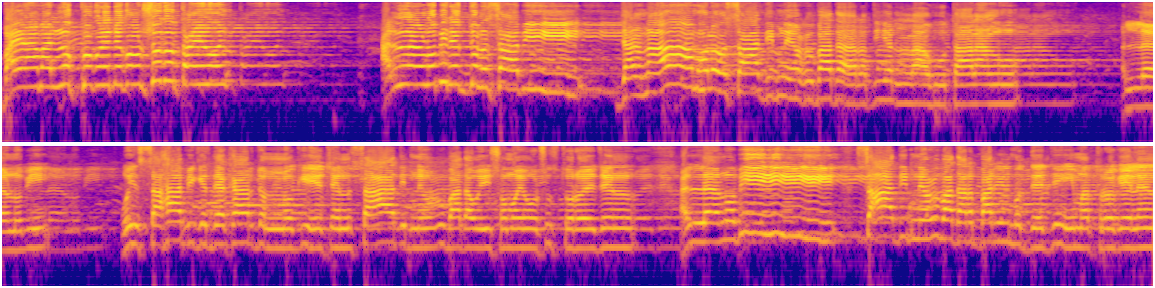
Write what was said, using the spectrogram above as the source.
ভাইয়া আমার লক্ষ্য করে দেখুন, শুধু তাই নয়, আল্লাহ নবীর একজন সাহাবী, যার নাম হলো সাদ ইবনে উবাদা রাদিয়াল্লাহু তাআলা আনহু। আল্লাহ নবী ওই সাহাবিকে দেখার জন্য গিয়েছেন সাদ ইবনে উবাদা ওই সময় অসুস্থ রয়েছেন। আল্লাহ নবী সাদ ইবনে বাড়ির মধ্যে যেই মাত্র গেলেন,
